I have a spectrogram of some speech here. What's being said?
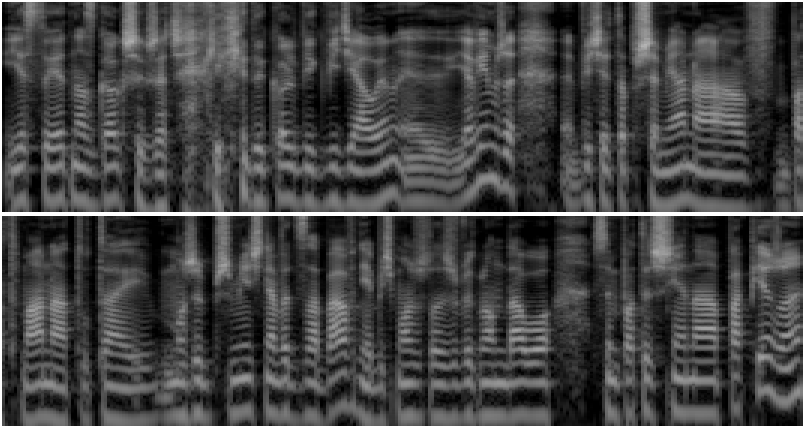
Jest to jedna z gorszych rzeczy, jakie kiedykolwiek widziałem. E, ja wiem, że wiecie, ta przemiana w Batmana tutaj może brzmieć nawet zabawnie, być może też wyglądało sympatycznie na papierze,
